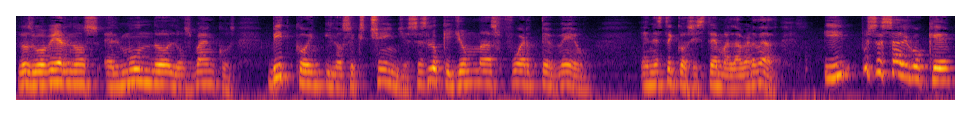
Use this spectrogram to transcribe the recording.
los gobiernos, el mundo, los bancos. Bitcoin y los exchanges es lo que yo más fuerte veo en este ecosistema, la verdad. Y pues es algo que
